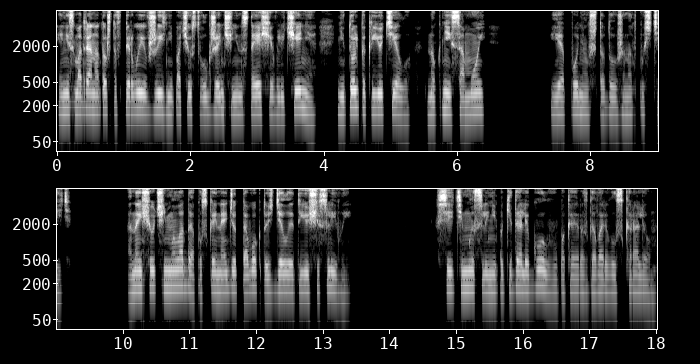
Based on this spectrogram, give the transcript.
И несмотря на то, что впервые в жизни почувствовал к женщине настоящее влечение, не только к ее телу, но к ней самой, я понял, что должен отпустить. Она еще очень молода, пускай найдет того, кто сделает ее счастливой. Все эти мысли не покидали голову, пока я разговаривал с королем.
